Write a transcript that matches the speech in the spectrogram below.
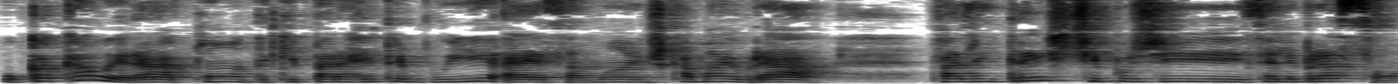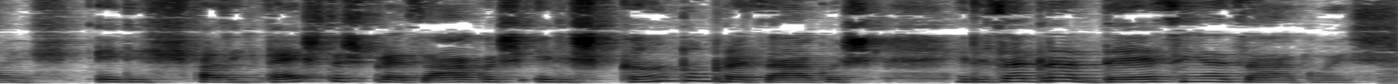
O Cacauerá conta que para retribuir a essa mãe, os Camaiurá fazem três tipos de celebrações. Eles fazem festas para as águas, eles cantam para as águas, eles agradecem às águas.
